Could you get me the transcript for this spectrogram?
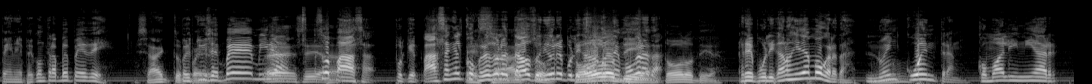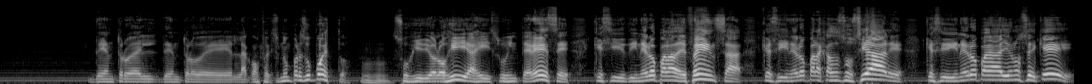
PNP contra PPD. Exacto. Pues, tú pues. dices, ve, mira, eh, eso pasa. Porque pasa en el Congreso de los Estados Unidos, republicanos con demócratas. todos los días. Republicanos y demócratas no encuentran cómo alinear dentro, del, dentro de la confección de un presupuesto sus ideologías y sus intereses, que si dinero para la defensa, que si dinero para las causas sociales, que si dinero para yo no sé qué.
